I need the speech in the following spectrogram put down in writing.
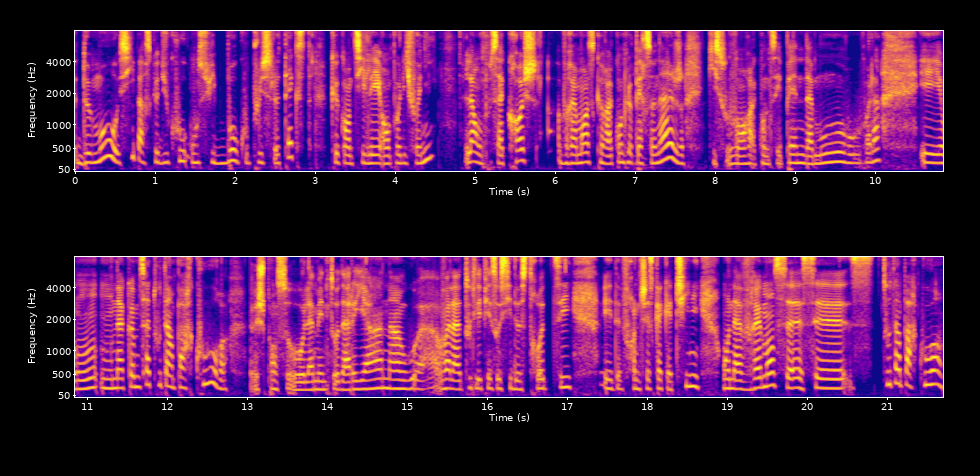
de mots aussi, parce que du coup, on suit beaucoup plus le texte que quand il est en polyphonie. Là, on s'accroche vraiment à ce que raconte le personnage, qui souvent raconte ses peines d'amour, ou voilà. Et on, on, a comme ça tout un parcours. Euh, je pense au Lamento d'Ariana, ou à, voilà, toutes les pièces aussi de Strozzi et de Francesca Caccini. On a vraiment ce, ce, tout un parcours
